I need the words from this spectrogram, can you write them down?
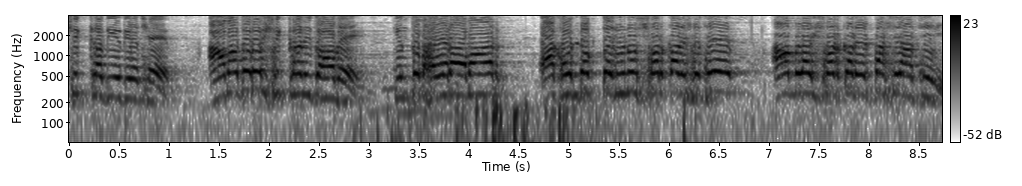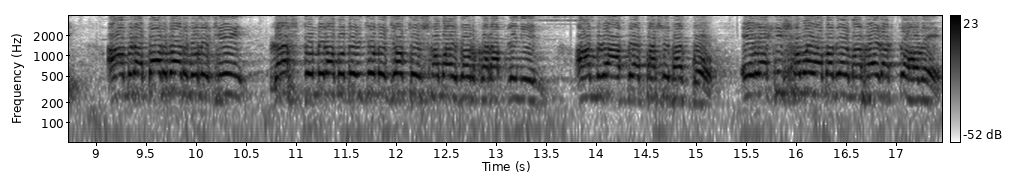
শিক্ষা দিয়ে দিয়েছে আমাদের ওই শিক্ষা নিতে হবে। কিন্তু ভাইয়েরা আমার, এখন ডক্টর ইউনুস সরকার এসেছে, আমরা এই সরকারের পাশে আছি। আমরা বারবার বলেছি, রাষ্ট্র মেরামতের জন্য যত সময় দরকার আপনি নিন, আমরা আপনার পাশে থাকব। এই একই সময় আমাদের মাথায় রাখতে হবে।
